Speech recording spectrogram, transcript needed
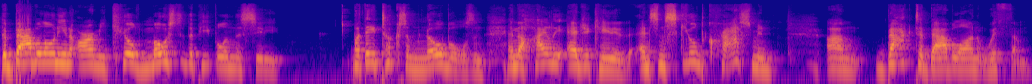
The Babylonian army killed most of the people in the city. But they took some nobles and, and the highly educated and some skilled craftsmen um, back to Babylon with them.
